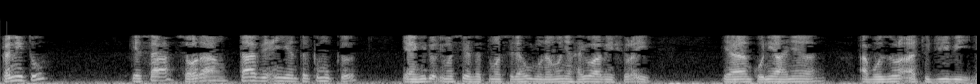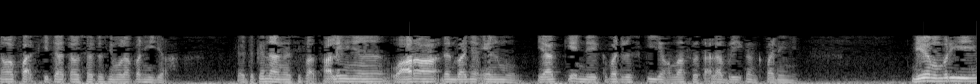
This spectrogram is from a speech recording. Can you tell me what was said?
Kan itu kisah seorang tabi'i yang terkemuka yang hidup di Mesir satu masa dahulu namanya Haywa bin Syurai yang kuniahnya Abu Zur'ah Tujibi yang wafat sekitar tahun 158 Hijrah. Dia terkenal dengan sifat salihnya wara' dan banyak ilmu. Yakin dia kepada rezeki yang Allah SWT berikan kepadanya. Dia memberi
